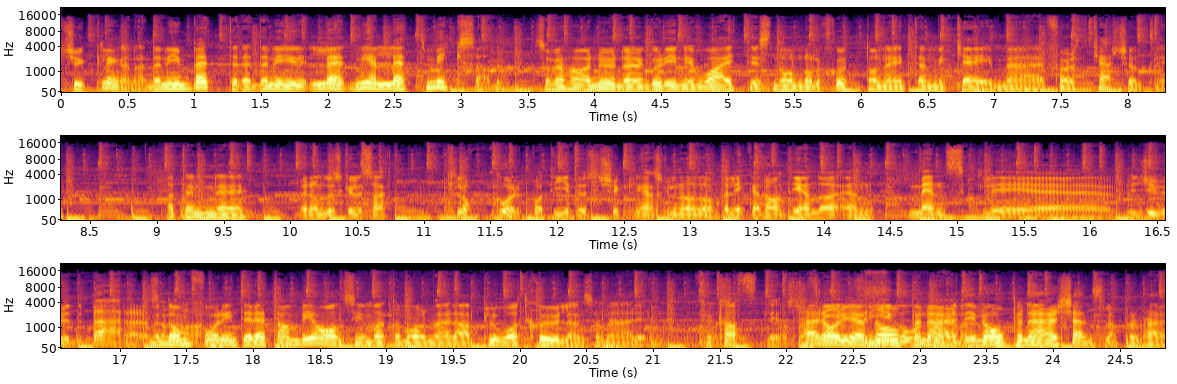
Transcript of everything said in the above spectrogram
kycklingarna. Den är ju bättre, den är ju lätt, mer lättmixad. Som vi hör nu när den går in i Whiteys 0017 Nathan McKay med First Casualty. Att den... Eh, Men om du skulle sagt klockor på 10 000 kycklingar skulle nog låta likadant. Det är ändå en mänsklig eh, ljudbärare. Men de har- får inte rätt ambians i och med att de har de här plåtskjulen som är förkastligt. och så här fri- har du ju ändå open air. Det är en open air-känsla på de här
